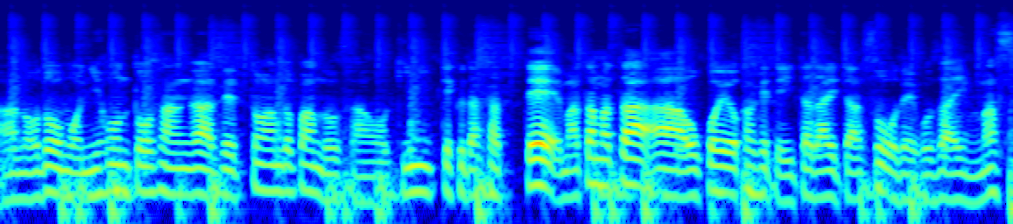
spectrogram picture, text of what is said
あのどうも日本刀さんが Z& パンドさんを気に入ってくださってまたまたお声をかけていただいたそうでございます、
